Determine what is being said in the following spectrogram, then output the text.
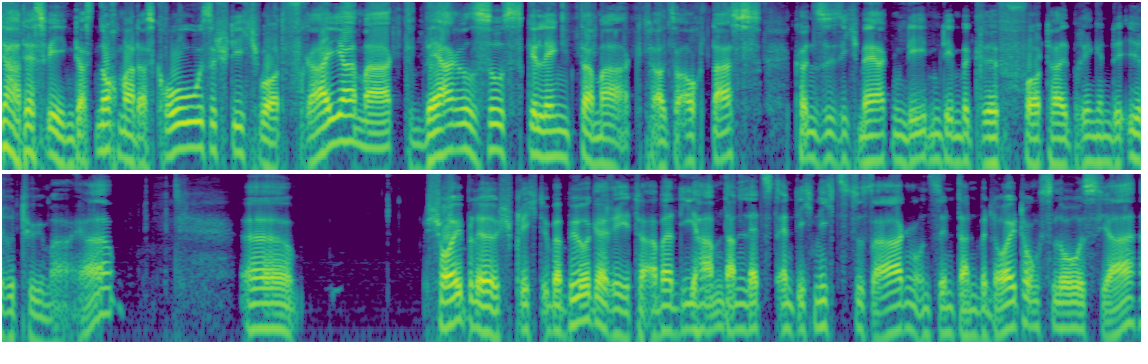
Ja, deswegen, das nochmal das große Stichwort freier Markt versus gelenkter Markt. Also auch das können Sie sich merken neben dem Begriff vorteilbringende Irrtümer. Ja? Äh, Schäuble spricht über Bürgerräte, aber die haben dann letztendlich nichts zu sagen und sind dann bedeutungslos, ja.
